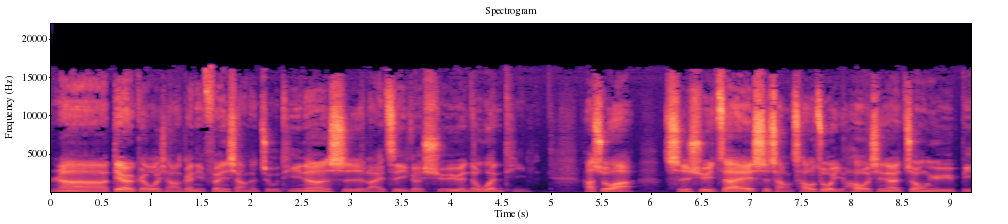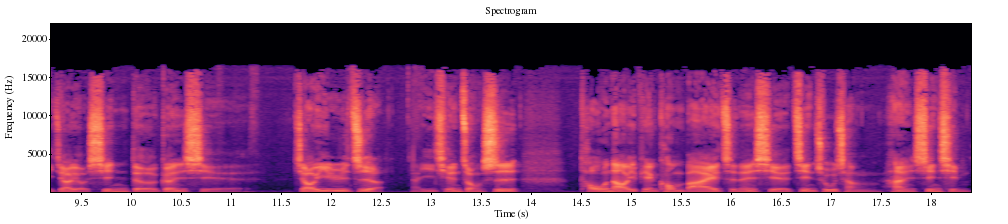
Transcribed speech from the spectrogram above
那第二个我想要跟你分享的主题呢，是来自一个学员的问题。他说啊，持续在市场操作以后，现在终于比较有心得跟写交易日志了。那以前总是头脑一片空白，只能写进出场和心情，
